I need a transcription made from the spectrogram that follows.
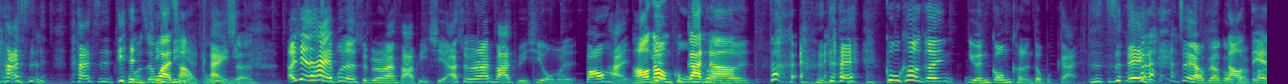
他是他是店经理的概念，而且他也不能随便乱发脾气啊，随便乱发脾气，我们包含好，那我们不干啊，对 对，顾客跟员工可能都不干，所以最好不要跟我们发。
